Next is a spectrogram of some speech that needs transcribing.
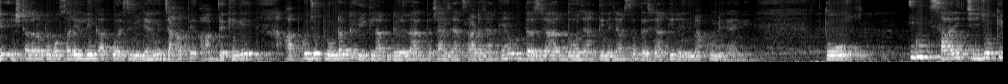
इंस्टाग्राम पे बहुत सारे लिंक आपको ऐसे मिल जाएँगे, जहाँ पे आप देखेंगे, आपको जो प्रोडक्ट एक लाख, डेढ़ लाख, पचास हज़ार, साठ हज़ार के हैं, वो दस हज़ार, दो हज़ार, तीन हज़ार से दस हज़ार की रेंज में आपको मिल जाएँगे। तो इन सारी चीज़ों के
